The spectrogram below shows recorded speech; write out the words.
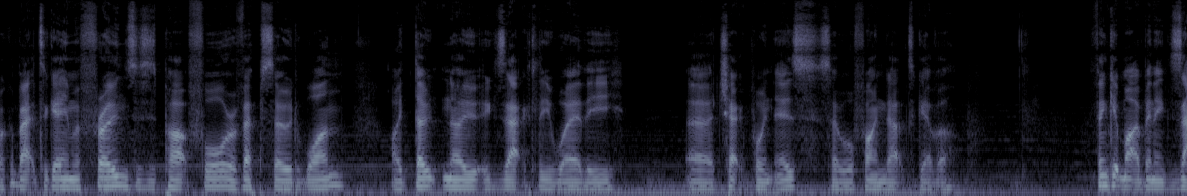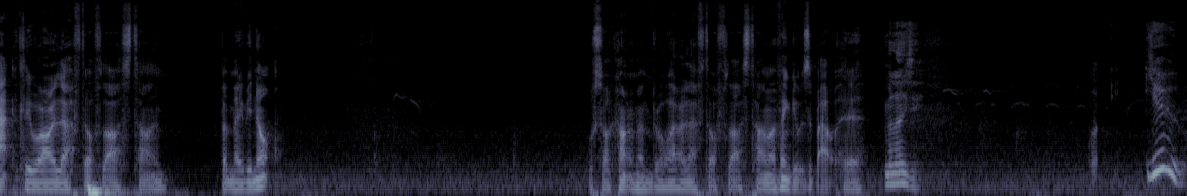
Welcome back to Game of Thrones. This is part four of episode one. I don't know exactly where the uh, checkpoint is, so we'll find out together. I think it might have been exactly where I left off last time, but maybe not. Also, I can't remember where I left off last time. I think it was about here. Milady, You?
